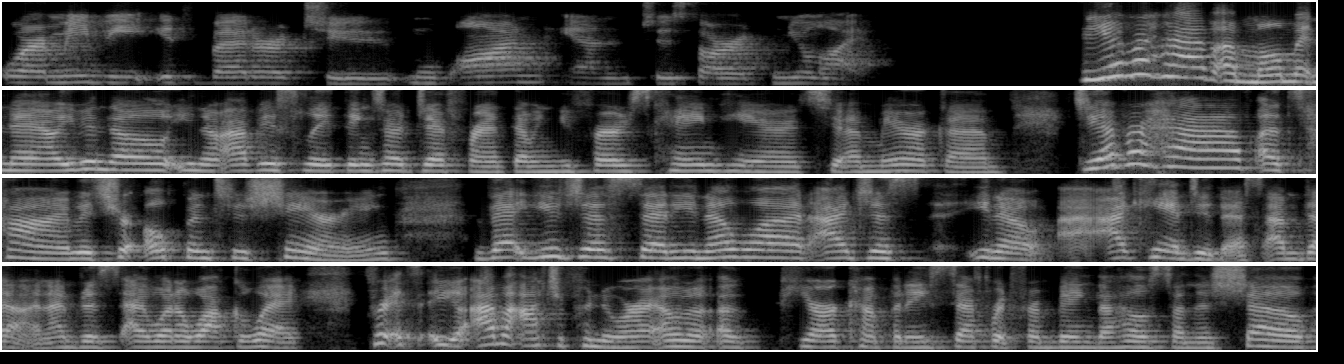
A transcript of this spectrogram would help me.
Or maybe it's better to move on and to start new life do you ever have a moment now, even though, you know, obviously things are different than when you first came here to America? Do you ever have a time that you're open to sharing that you just said, you know what, I just, you know, I, I can't do this. I'm done. I'm just, I want to walk away. For it's, you know, I'm an entrepreneur. I own a, a PR company separate from being the host on this show.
